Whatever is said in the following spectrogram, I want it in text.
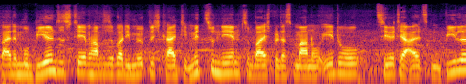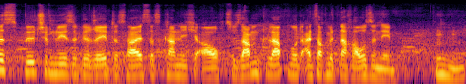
bei dem mobilen System haben Sie sogar die Möglichkeit, die mitzunehmen. Zum Beispiel das Mano Edo zählt ja als mobiles Bildschirmlesegerät. Das heißt, das kann ich auch zusammenklappen und einfach mit nach Hause nehmen. Mhm.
